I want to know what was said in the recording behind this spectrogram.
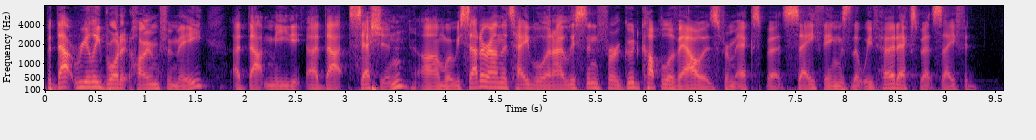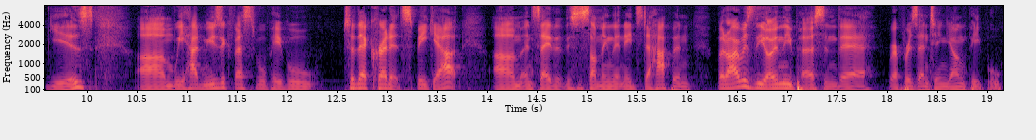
but that really brought it home for me at that meeting, at that session, um, where we sat around the table and I listened for a good couple of hours from experts say things that we've heard experts say for years. Um, we had music festival people, to their credit, speak out um, and say that this is something that needs to happen. But I was the only person there representing young people.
